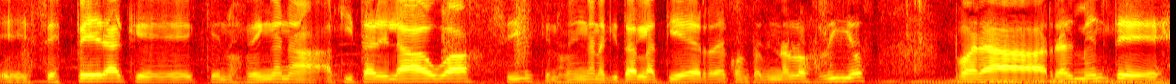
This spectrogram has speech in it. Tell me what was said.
eh, se espera que, nos vengan a, quitar el agua, ¿sí? que nos vengan a quitar la tierra, a contaminar los ríos, para realmente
